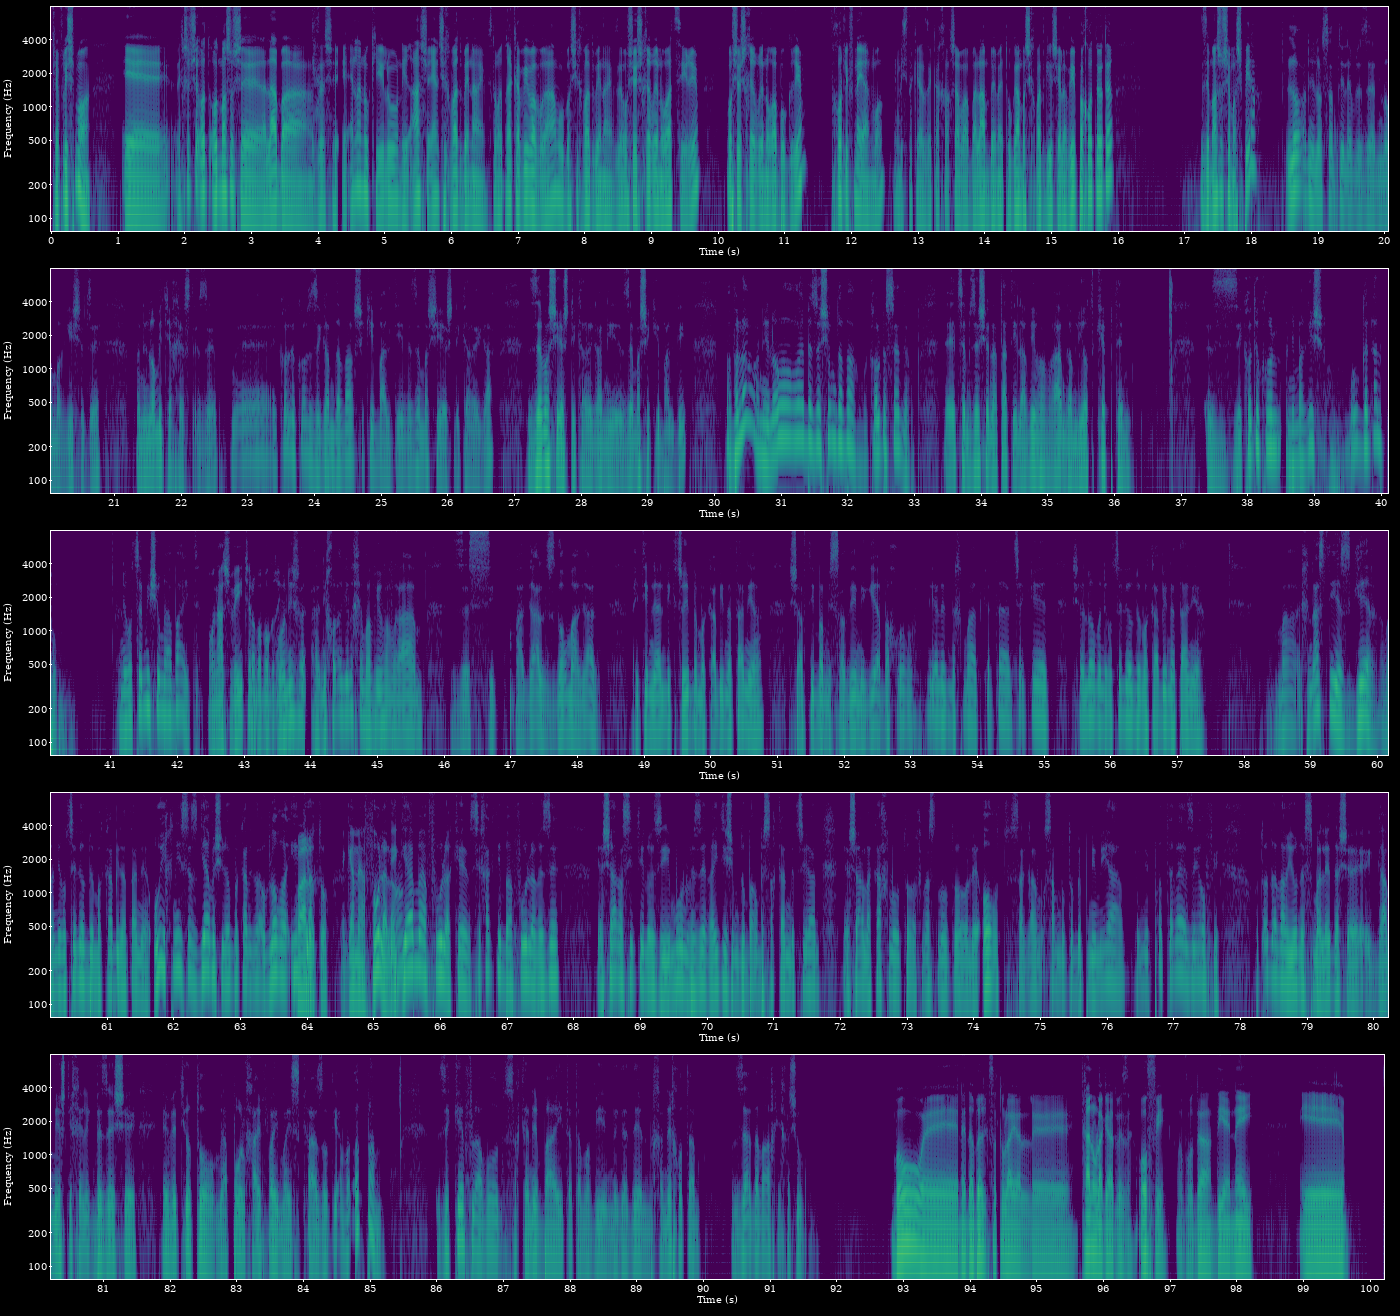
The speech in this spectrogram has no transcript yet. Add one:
כיף לשמוע. Uh, אני חושב שעוד משהו שעלה בזה, שאין לנו כאילו, נראה שאין שכבת ביניים. זאת אומרת, רק אביב אברהם הוא בשכבת ביניים. זה או שיש חבר'ה נורא צעירים, או שיש חבר'ה נורא בוגרים, לפחות לפני ינואר, אם נסתכל על זה ככה. עכשיו הבלם באמת הוא גם בשכבת גיל של אביב פחות או יותר. זה משהו שמשפיע? לא, אני לא שמתי לב לזה, אני לא מרגיש את זה. אני לא מתייחס לזה. אה, קודם כל, זה גם דבר שקיבלתי, וזה מה שיש לי כרגע. זה מה שיש לי כרגע, אני, זה מה שקיבלתי. אבל לא, אני לא רואה בזה שום דבר, הכל בסדר. עצם זה שנתתי לאביב אברהם גם להיות קפטן, זה קודם כל, אני מרגיש, הוא גדל פה. אני רוצה מישהו מהבית. עונה שביעית שלו בבוגרים. אני יכול להגיד לכם, אביב אברהם, זה סיפ... מעגל, סגור מעגל. הייתי מנהל מקצועי במכבי נתניה, ישבתי במשרדים, הגיע בחור, ילד נחמד, קטן, שקט, שלום, אני רוצה להיות במכבי נתניה. מה, הכנסתי הסגר, אבל אני רוצה להיות במכבי נתניה. הוא הכניס הסגר בשביל להיות במכבי נתניה, עוד לא ראיתי וואלה. אותו. הגיע מעפולה, לא? הגיע מעפולה, כן. שיחקתי בעפולה וזה. ישר עשיתי לו איזה אימון וזה, ראיתי שמדובר בשחקן מצוין, ישר לקחנו אותו, הכנסנו אותו לאורט, סגרנו, שמנו אותו בפנימייה, ומפה תראה איזה יופי. אותו דבר יונס מלדה, שגם יש לי חלק בזה שהבאתי אותו מהפועל חיפה עם העסקה הזאת, אבל עוד פעם, זה כיף לעבוד, שחקני בית, אתה מביא, מגדל, מחנך אותם, זה הדבר הכי חשוב. בואו אה, נדבר קצת אולי על... אה, התחלנו לגעת בזה, אופי, עבודה, DNA. אה,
